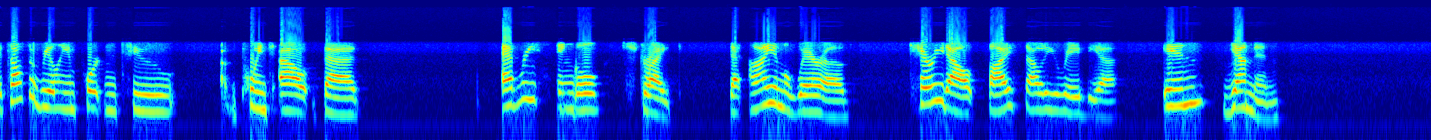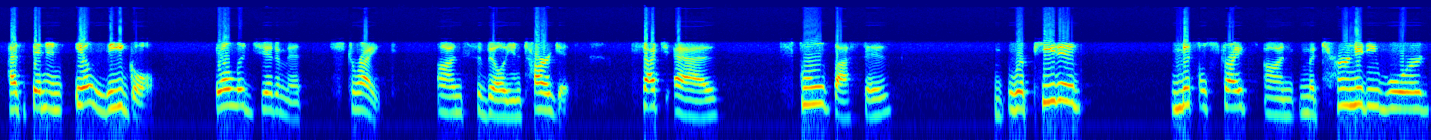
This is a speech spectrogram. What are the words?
It's also really important to uh, point out that every single strike that I am aware of carried out by Saudi Arabia in Yemen has been an illegal, illegitimate strike on civilian targets, such as school buses, repeated missile strikes on maternity wards,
